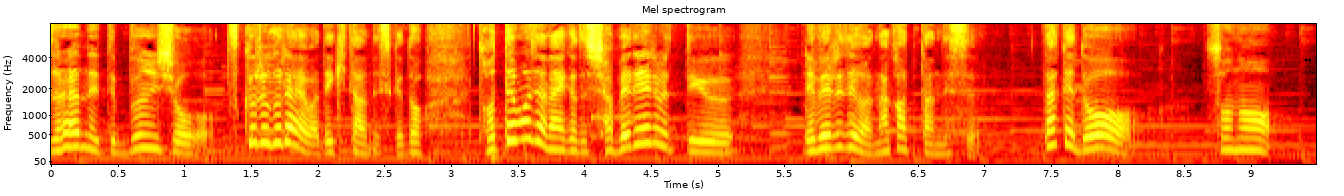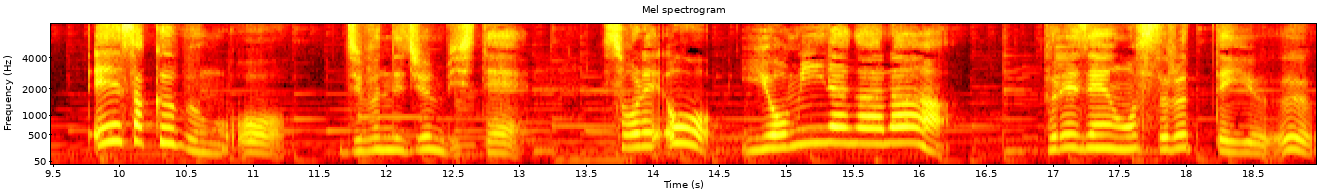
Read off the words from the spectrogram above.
連ねて文章を作るぐらいはできたんですけどとてもじゃないけど喋れるっていうレベルではなかったんです。だけどその英作文を自分で準備してそれを読みながらプレゼンをするっていう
